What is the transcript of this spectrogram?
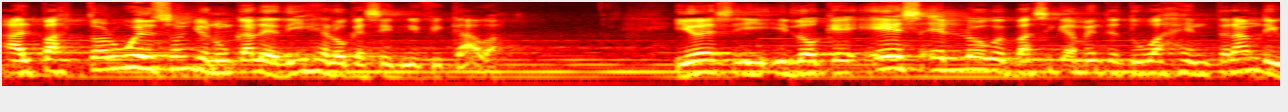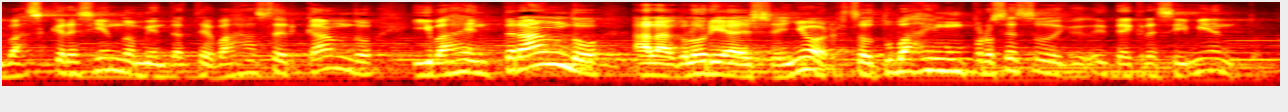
al pastor Wilson yo nunca le dije lo que significaba. Y, lo que es el logo es básicamente tú vas entrando y vas creciendo mientras te vas acercando y vas entrando a la gloria del Señor. O tú vas en un proceso de, crecimiento.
